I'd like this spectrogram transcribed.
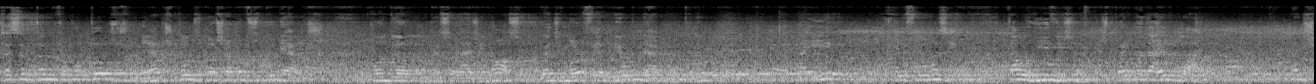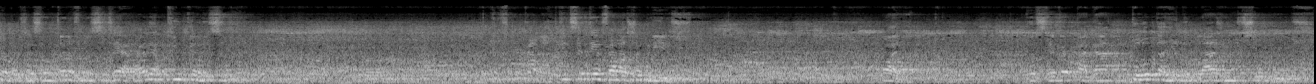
Você sentando com todos os bonecos, todos nós chamamos de bonecos. Quando é um personagem nosso, o Ed Murphy é meu boneco, entendeu? Aí ele falou, mas tá horrível. Você pode mandar redublar. Aí ele chamou o Zé Santana e falou assim, Zé, olha aqui o que eu recebi. Ele falou, calma, o que você tem a falar sobre isso? Olha, você vai pagar toda a redublagem do seu bolso.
